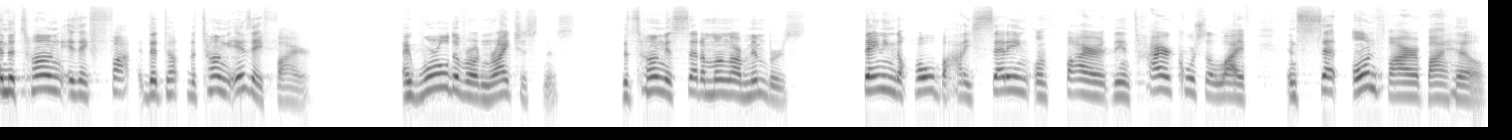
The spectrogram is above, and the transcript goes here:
And the tongue is a fi- the, the tongue is a fire, a world of unrighteousness. The tongue is set among our members, staining the whole body, setting on fire the entire course of life, and set on fire by hell.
